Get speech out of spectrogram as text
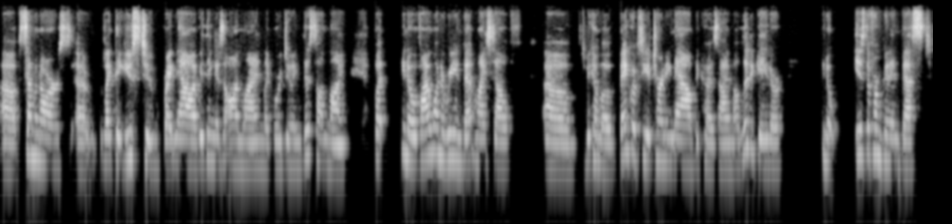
uh, seminars uh, like they used to right now everything is online like we're doing this online but you know if i want to reinvent myself um, to become a bankruptcy attorney now because i'm a litigator you know is the firm going to invest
